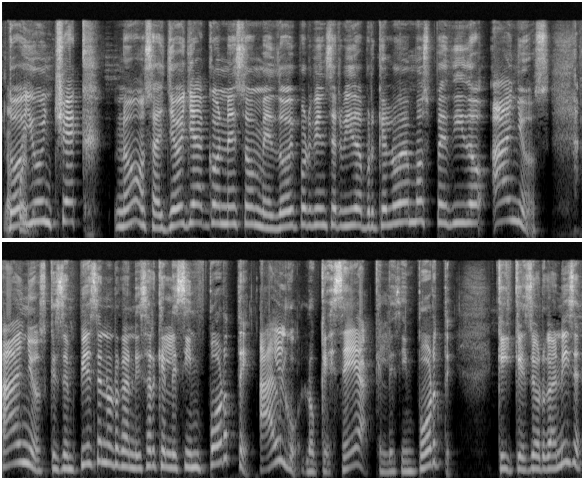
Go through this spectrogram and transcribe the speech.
doy un check, ¿no? O sea, yo ya con eso me doy por bien servida porque lo hemos pedido años, años, que se empiecen a organizar, que les importe algo, lo que sea, que les importe que, se organicen,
